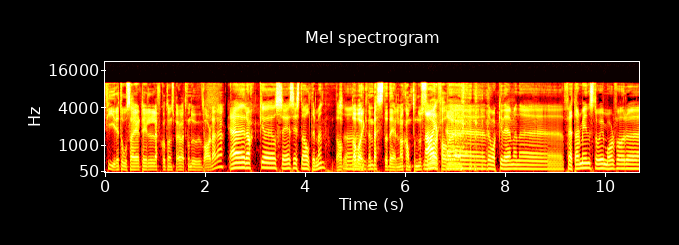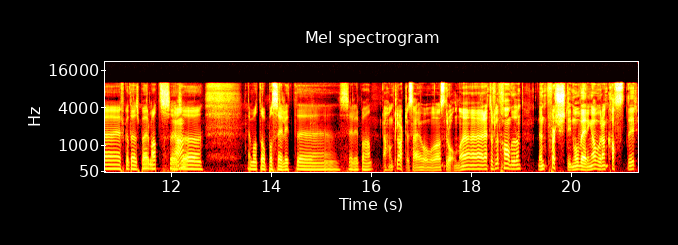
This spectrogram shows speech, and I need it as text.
4-2-seier til FK Tønsberg. Jeg vet ikke om du var der? Jeg, Jeg rakk eh, å se siste halvtimen. Da, Så- da var ikke den beste delen av kampen du så, Nei, i hvert fall. eh, det var ikke det, men eh, fetteren min sto i mål for eh, FK Tønsberg, Mats. eh, Ja. Så jeg måtte opp og se litt, uh, se litt på han. Ja, han klarte seg jo strålende, rett og slett. Han hadde den, den første involveringa hvor han kaster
